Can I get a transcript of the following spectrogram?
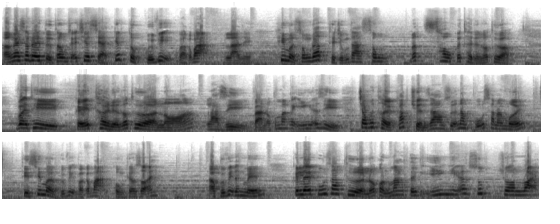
à, ngay sau đây Tử Thông sẽ chia sẻ tiếp tục quý vị và các bạn là gì? Khi mà sông đất thì chúng ta sông đất sau cái thời điểm giao thừa. Vậy thì cái thời điểm giao thừa nó là gì và nó có mang cái ý nghĩa gì trong cái thời khắc chuyển giao giữa năm cũ sang năm mới? Thì xin mời quý vị và các bạn cùng theo dõi. À, quý vị thân mến, cái lễ cúng giao thừa nó còn mang tới cái ý nghĩa giúp cho loại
